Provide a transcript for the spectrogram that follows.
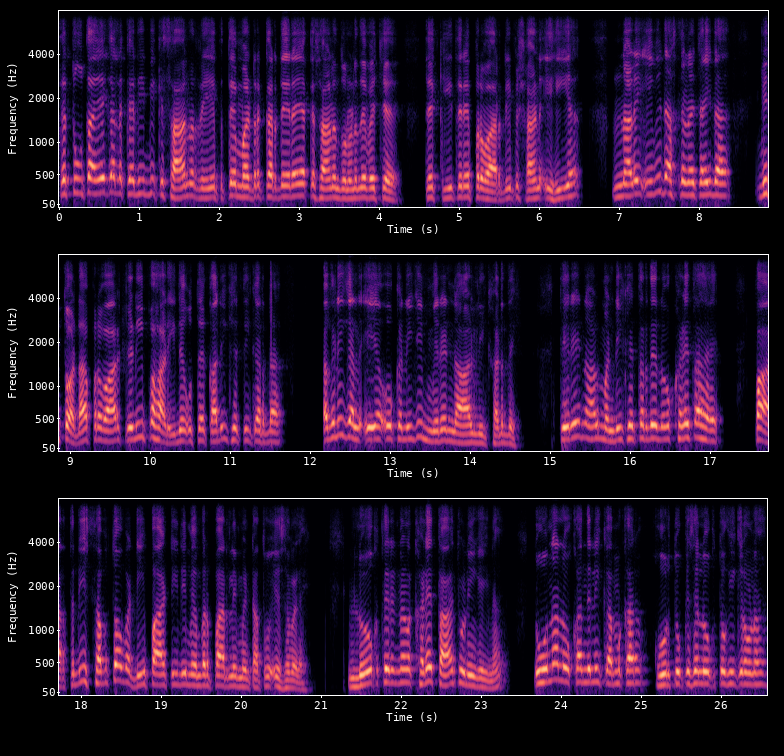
ਤੇ ਤੂੰ ਤਾਂ ਇਹ ਗੱਲ ਕਹਿੰਦੀ ਵੀ ਕਿਸਾਨ ਰੇਪ ਤੇ ਮਰਡਰ ਕਰਦੇ ਰਹੇ ਆ ਕਿਸਾਨ ਅੰਦੋਲਨ ਦੇ ਵਿੱਚ, ਤੇ ਕੀ ਤੇਰੇ ਪਰਿਵਾਰ ਦੀ ਪਛਾਣ ਇਹੀ ਆ? ਨਾਲੇ ਇਹ ਵੀ ਦੱਸ ਦੇਣਾ ਚਾਹੀਦਾ ਵੀ ਤੁਹਾਡਾ ਪਰਿਵਾਰ ਕਿਹੜੀ ਪਹਾੜੀ ਦੇ ਉੱਤੇ ਕਾਹਦੀ ਖੇਤੀ ਕਰਦਾ? ਅਗਲੀ ਗੱਲ ਇਹ ਆ, ਉਹ ਕਹਿੰਦੀ ਜੀ ਮੇਰੇ ਨਾਲ ਨਹੀਂ ਖੜਦੇ, ਤੇਰੇ ਨਾਲ ਮੰਡੀ ਖੇਤਰ ਦੇ ਲੋਕ ਖੜੇ ਤਾਂ ਹੈ ਭਾਰਤ ਦੀ ਸਭ ਤੋਂ ਵੱਡੀ ਪਾਰਟੀ ਦੀ ਮੈਂਬਰ ਪਾਰਲੀਮੈਂਟ ਆ ਤੂੰ ਇਸ ਵੇਲੇ। ਲੋਕ ਤੇਰੇ ਨਾਲ ਖੜੇ ਤਾਂ ਚੁਣੀ ਗਈ ਨਾ। ਤੂੰ ਉਹਨਾਂ ਲੋਕਾਂ ਦੇ ਲਈ ਕੰਮ ਕਰ, ਹੋਰ ਤੂੰ ਕਿਸੇ ਲੋਕ ਤੋਂ ਕੀ ਕਰਾਉਣਾ?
